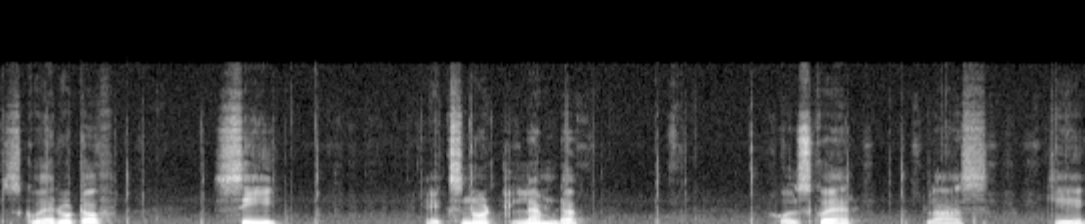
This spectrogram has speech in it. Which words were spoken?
square root of c x naught lambda whole square plus k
